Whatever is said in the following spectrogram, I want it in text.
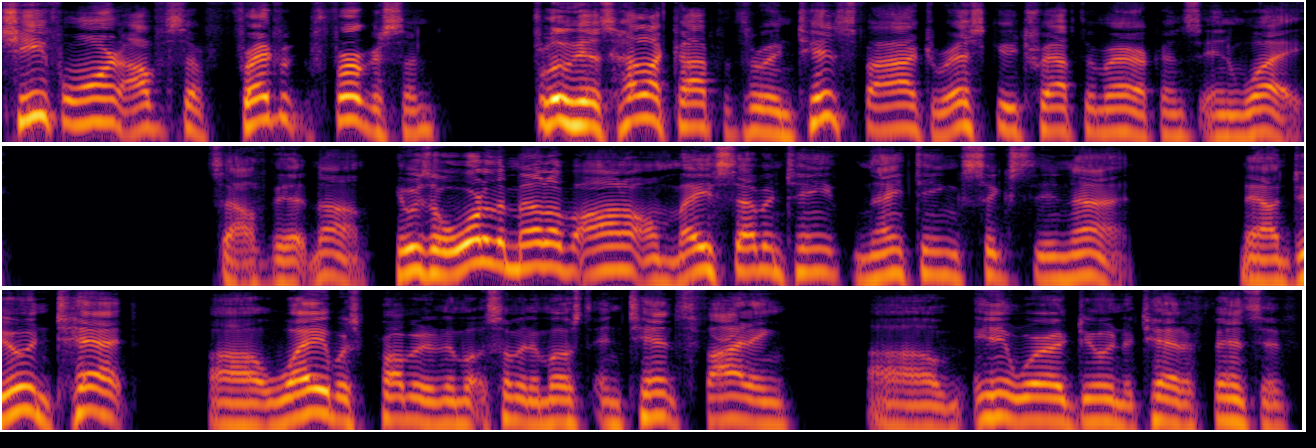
Chief Warrant Officer Frederick Ferguson flew his helicopter through intense fire to rescue trapped Americans in Hue, South Vietnam. He was awarded the Medal of Honor on May 17, 1969. Now, during Tet, uh, Hue was probably the, some of the most intense fighting uh, anywhere during the Tet Offensive.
